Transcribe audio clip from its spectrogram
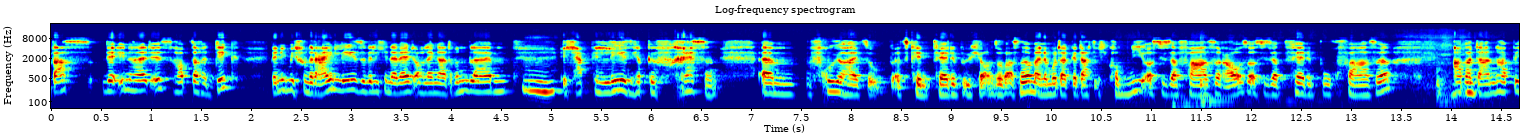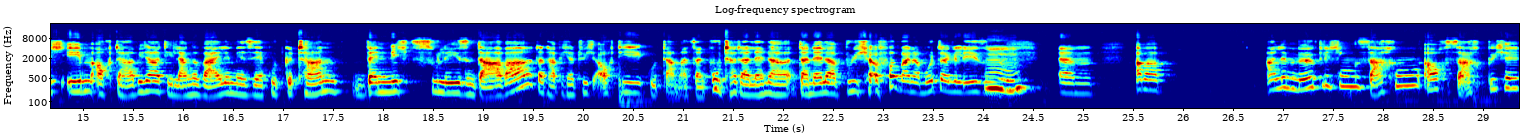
was der Inhalt ist, Hauptsache dick. Wenn ich mich schon reinlese, will ich in der Welt auch länger drin bleiben. Mhm. Ich habe gelesen, ich habe gefressen. Ähm, früher halt so als Kind Pferdebücher und sowas. Ne? Meine Mutter hat gedacht, ich komme nie aus dieser Phase raus, aus dieser Pferdebuchphase. Aber dann habe ich eben auch da wieder die Langeweile mir sehr gut getan. Wenn nichts zu lesen da war, dann habe ich natürlich auch die, gut, damals dann Uta Danella, Danella Bücher von meiner Mutter gelesen. Mhm. Ähm, aber alle möglichen Sachen, auch Sachbücher,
